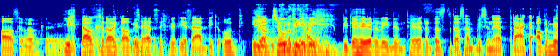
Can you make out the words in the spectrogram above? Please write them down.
also, Okay. ich danke euch ganz herzlich für die Sendung und ich Ja, entschuldige mich bei den Hörerinnen und Hörern, dass ihr das habt müssen ertragen. Aber wir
